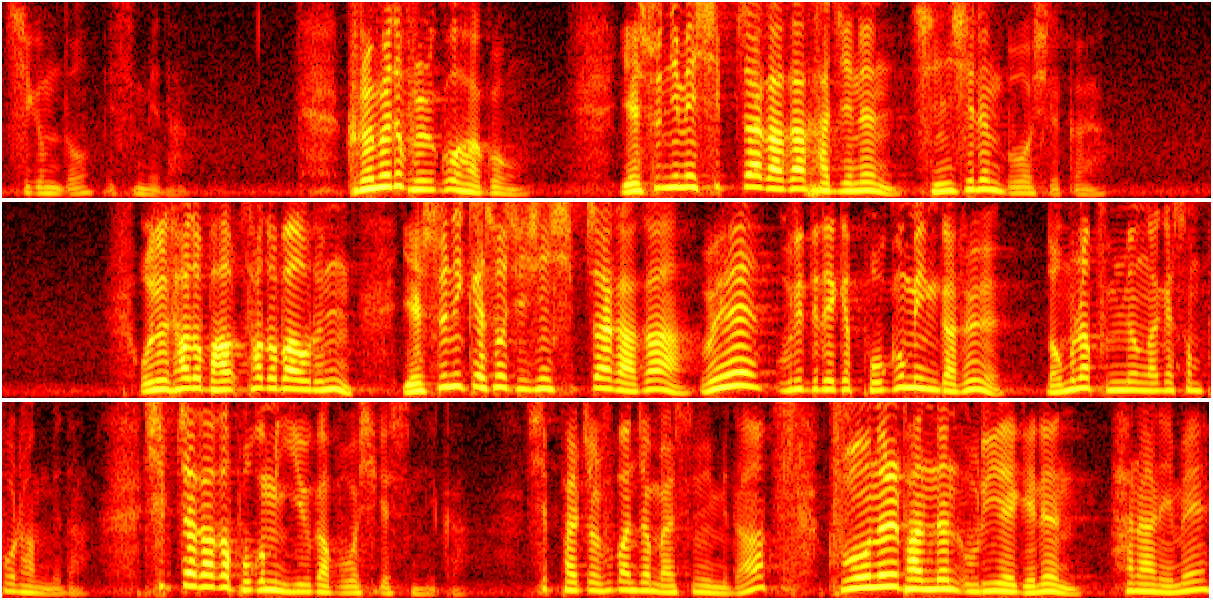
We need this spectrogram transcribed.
지금도 있습니다. 그럼에도 불구하고 예수님의 십자가가 가지는 진실은 무엇일까요? 오늘 사도, 바, 사도 바울은 예수님께서 지신 십자가가 왜 우리들에게 복음인가를 너무나 분명하게 선포를 합니다. 십자가가 복음인 이유가 무엇이겠습니까? 18절 후반절 말씀입니다. 구원을 받는 우리에게는 하나님의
